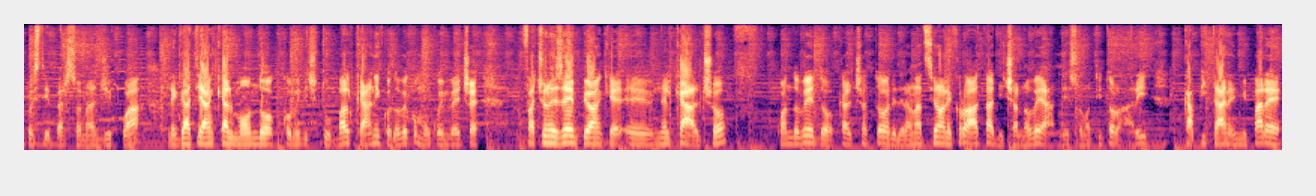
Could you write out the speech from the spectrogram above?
questi personaggi qua, legati anche al mondo, come dici tu, balcanico, dove comunque invece, faccio un esempio anche eh, nel calcio, quando vedo calciatori della nazionale croata a 19 anni, sono titolari, capitani, mi pare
